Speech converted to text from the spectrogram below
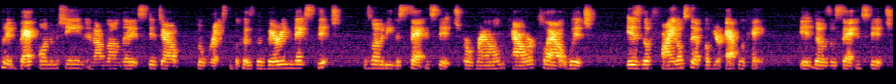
put it back on the machine and I'm going to let it stitch out the rest because the very next stitch is going to be the satin stitch around our cloud which is the final step of your applique. It does a satin stitch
